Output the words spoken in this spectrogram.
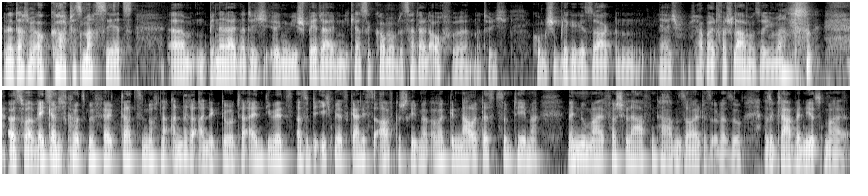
Und dann dachte ich mir, oh Gott, was machst du jetzt? Ähm, bin dann halt natürlich irgendwie später halt in die Klasse gekommen, aber das hat halt auch für natürlich komische Blicke gesagt und ja, ich, ich habe halt verschlafen, was soll ich machen? Aber es war witzig. Ey, ganz kurz, mir fällt dazu noch eine andere Anekdote ein, die wir jetzt, also die ich mir jetzt gar nicht so aufgeschrieben habe, aber genau das zum Thema, wenn du mal verschlafen haben solltest oder so. Also klar, wenn du jetzt mal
